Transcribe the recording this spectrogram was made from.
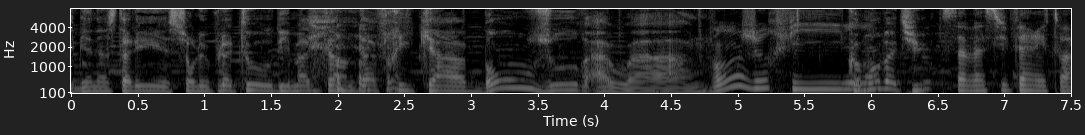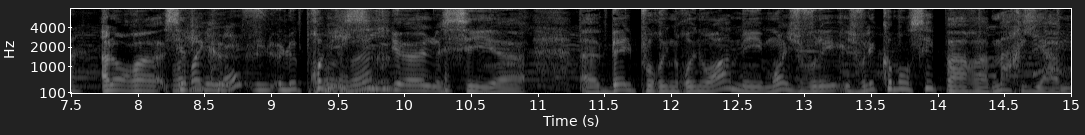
est bien installée sur le plateau des matins d'Africa. Bonjour Awa. Bonjour Phil. Comment vas-tu? Ça va super et toi? Alors euh, c'est vrai que le, premier single c'est euh, euh, Belle pour une Renoir, mais moi je voulais, je voulais commencer par Mariam.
